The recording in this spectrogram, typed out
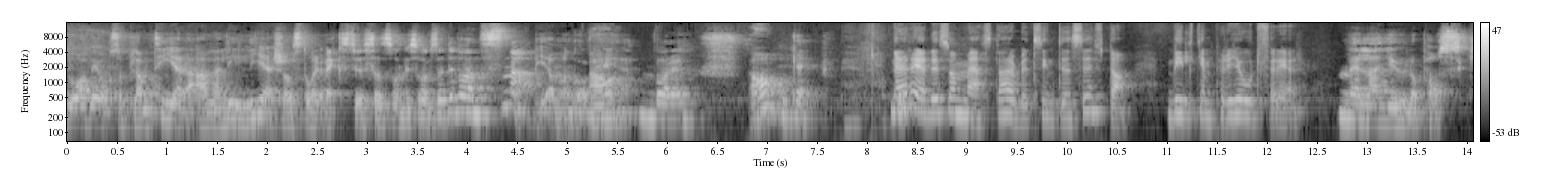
då har vi också planterat alla liljor som står i växthusen som vi såg. Så det var en snabb genomgång. Ja. Var det... Ja, okej. Okay. När är det som mest arbetsintensivt då? Vilken period för er? Mellan jul och påsk.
